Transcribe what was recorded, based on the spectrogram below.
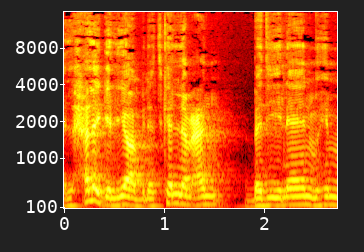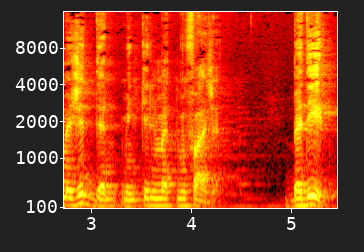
الحلقة اليوم بنتكلم عن بديلين مهمة جدا من كلمة مفاجأة. بديل.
